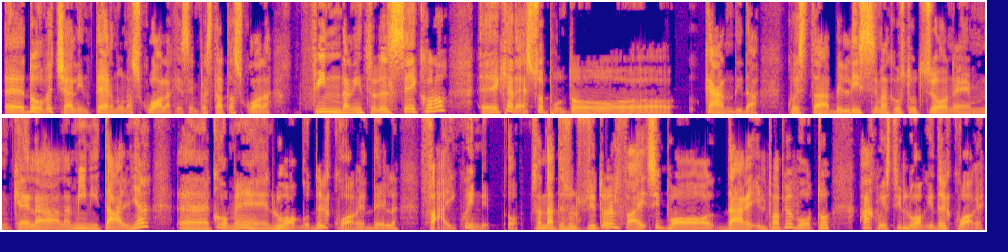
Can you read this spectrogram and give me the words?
eh, dove c'è all'interno una scuola che è sempre stata scuola fin dall'inizio del secolo eh, che adesso appunto candida questa bellissima costruzione mm, che è la, la mini Italia eh, come luogo del cuore del FAI. Quindi oh, se andate sul sito del FAI si può dare il proprio voto a questi luoghi del cuore.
